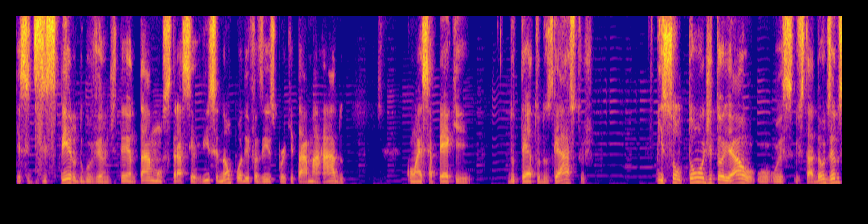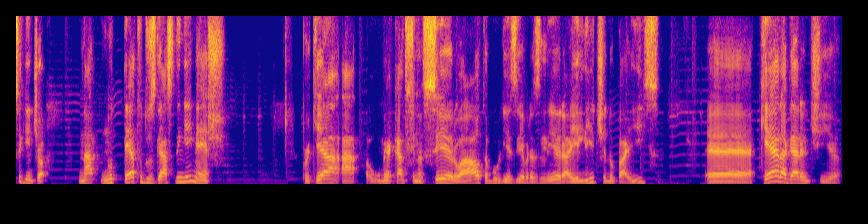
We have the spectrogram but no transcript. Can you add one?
esse desespero do governo de tentar mostrar serviço e não poder fazer isso porque está amarrado com essa PEC do teto dos gastos, e soltou um editorial, o, o, Estadão, dizendo o seguinte: ó, na, no teto dos gastos ninguém mexe. Porque a, a, o mercado financeiro, a alta burguesia brasileira, a elite do país, é, quer a garantia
